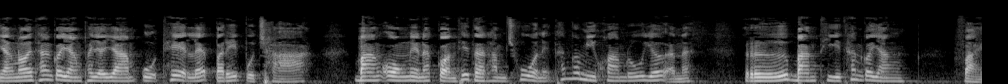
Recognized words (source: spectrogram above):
อย่างน้อยท่านก็ยังพยายามอุเทศและปริปุชา บางองค์เนี่ยนะก่อนที่จะทำชั่วเนี่ยท่านก็มีความรู้เยอะอะนะหรือบางทีท่านก็ยังฝ่าย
